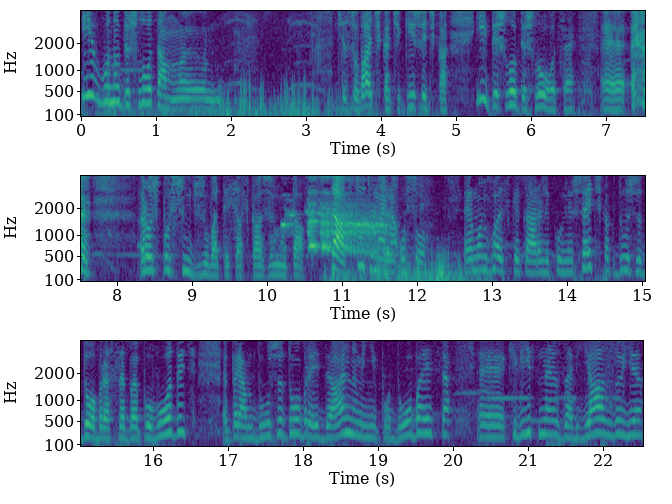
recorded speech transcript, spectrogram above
І воно пішло там. Чи собачка, чи кішечка, і пішло, пішло оце е, розповсюджуватися, скажімо так. Так, тут у мене ось е, монгольський карлик у мішечках дуже добре себе поводить, прям дуже добре, ідеально, мені подобається. Е, Квітне, зав'язує,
